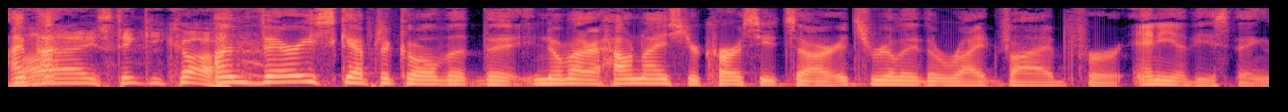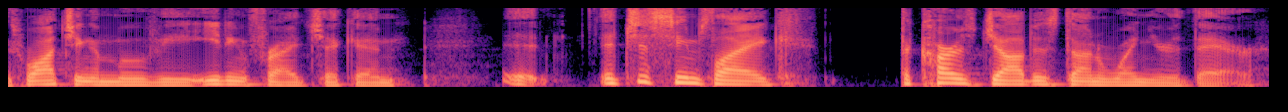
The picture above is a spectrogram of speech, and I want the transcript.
I'm- My stinky car. I'm very skeptical that the no matter how nice your car seats are, it's really the right vibe for any of these things. Watching a movie, eating fried chicken. It, It just seems like the car's job is done when you're there.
